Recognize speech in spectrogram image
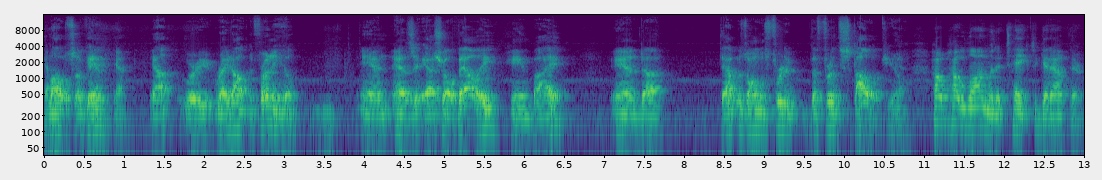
Yeah. Laos, okay. Yeah. Yeah, where you right out in front of you. And as the A Shau Valley came by, and uh, that was almost for the, the furthest out, you know. How, how long would it take to get out there?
